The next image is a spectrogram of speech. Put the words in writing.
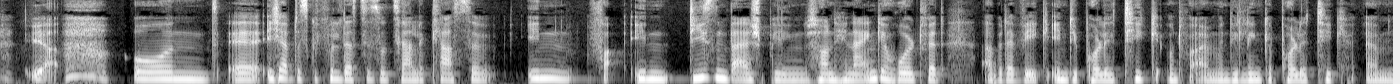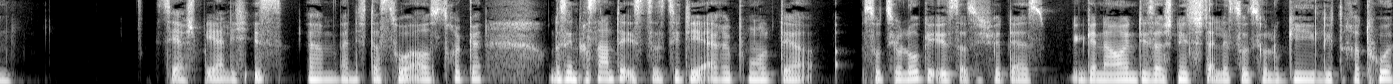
Ja, und äh, ich habe das Gefühl, dass die soziale Klasse in, in diesen Beispielen schon hineingeholt wird, aber der Weg in die Politik und vor allem in die linke Politik ähm, sehr spärlich ist, ähm, wenn ich das so ausdrücke. Und das Interessante ist, dass Didier Eribon der Soziologe ist, also ich würde, der ist genau in dieser Schnittstelle Soziologie, Literatur,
